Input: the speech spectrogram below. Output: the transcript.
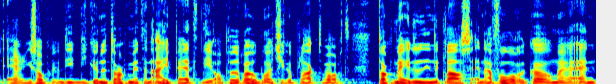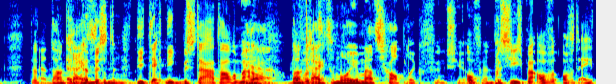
ergens op, die, die kunnen toch met een iPad die op een robotje geplakt wordt, toch meedoen in de klas en naar voren komen. En dat, ja, dan het, het die techniek bestaat allemaal. Ja, dan krijgt het een mooie maatschappelijke functie. Of, precies, maar of, of het echt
